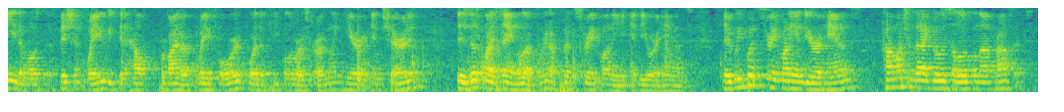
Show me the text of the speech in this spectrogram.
me, the most efficient way we can help provide a way forward for the people who are struggling here in Chariton is just by saying, look, we're going to put straight money into your hands. If we put straight money into your hands, how much of that goes to local nonprofits?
